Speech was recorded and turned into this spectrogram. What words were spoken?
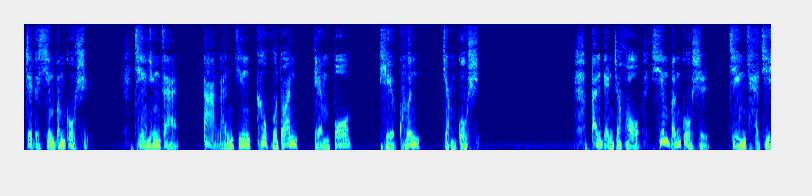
这个新闻故事，请您在大蓝鲸客户端点播。铁坤讲故事，半点之后，新闻故事精彩继续。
